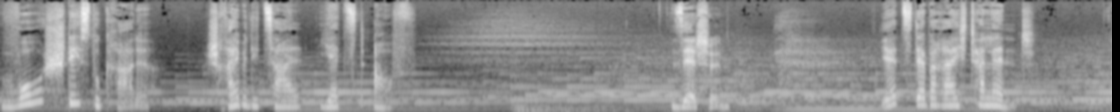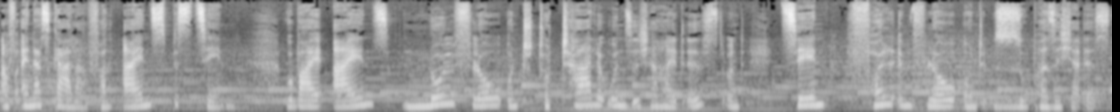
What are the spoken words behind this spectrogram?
Wo stehst du gerade? Schreibe die Zahl jetzt auf. Sehr schön. Jetzt der Bereich Talent. Auf einer Skala von 1 bis 10, wobei 1 null Flow und totale Unsicherheit ist und 10 voll im Flow und super sicher ist.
